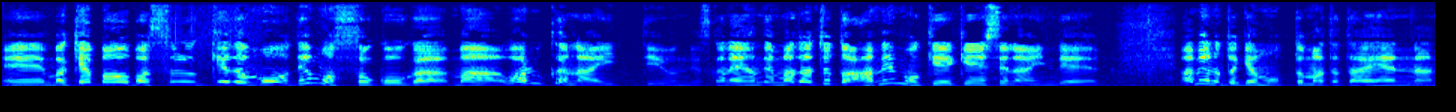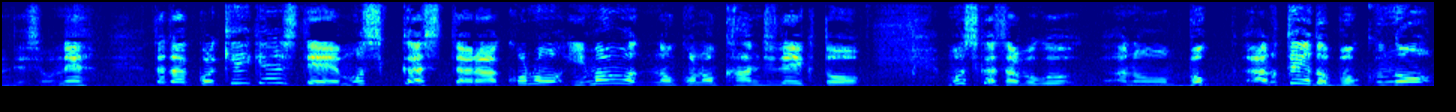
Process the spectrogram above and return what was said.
えー、まあ、キャパオーバーするけども、でもそこが、まあ、悪かないっていうんですかね。で、まだちょっと雨も経験してないんで、雨の時はもっとまた大変なんでしょうね。ただ、これ経験して、もしかしたら、この、今のこの感じでいくと、もしかしたら僕、あの、僕、ある程度僕の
